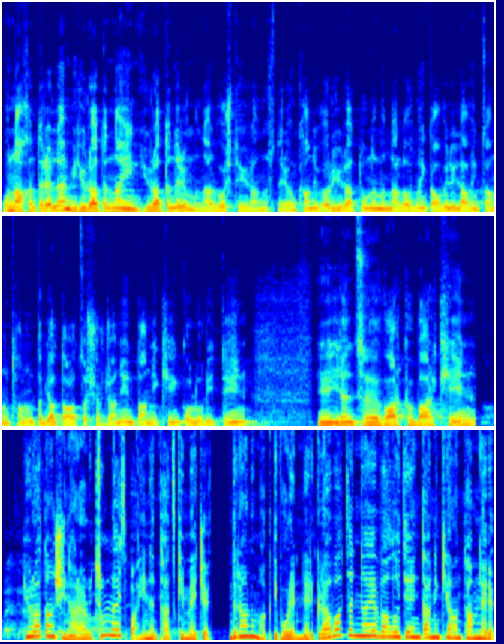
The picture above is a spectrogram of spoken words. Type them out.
ու նախընտրել եմ հյուրատնային հյուրատներում մնալ, ոչ թե հյուրանոցներում, քանի որ հյուրատունը մնալով մենք ավելի լավ ենք ծանոթանում տվյալ տարածաշրջանի ընտանիքին, կոլորիտին, իրենց վարքո բարքին, Հյուրատան շինարարությունն այս պահին ընթացքի մեջ է։ Դրանում ակտիվորեն ներգրաված են նաև Վալոդիայի ընտանիքի անդամները։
